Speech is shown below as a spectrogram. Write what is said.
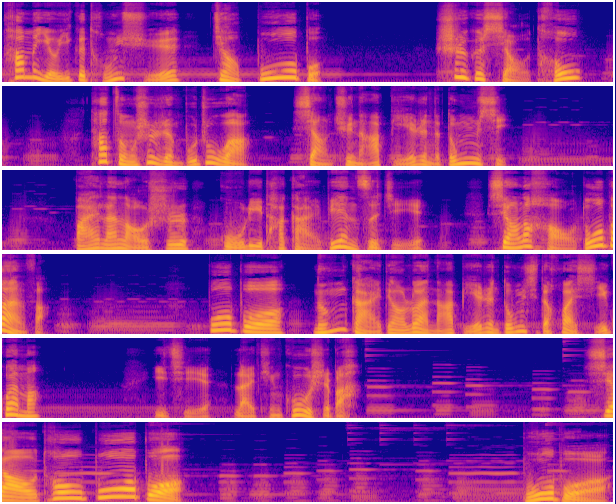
她们有一个同学叫波波，是个小偷，他总是忍不住啊想去拿别人的东西。白兰老师鼓励他改变自己，想了好多办法。波波能改掉乱拿别人东西的坏习惯吗？一起来听故事吧。小偷波波，波波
